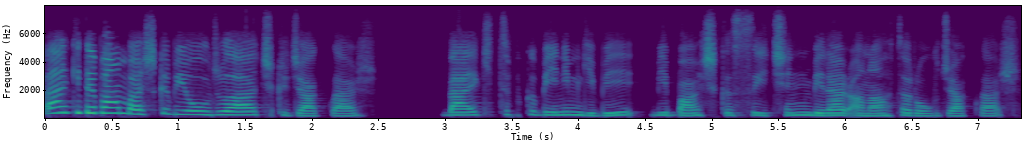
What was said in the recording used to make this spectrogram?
Belki de bambaşka bir yolculuğa çıkacaklar. Belki tıpkı benim gibi bir başkası için birer anahtar olacaklar.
